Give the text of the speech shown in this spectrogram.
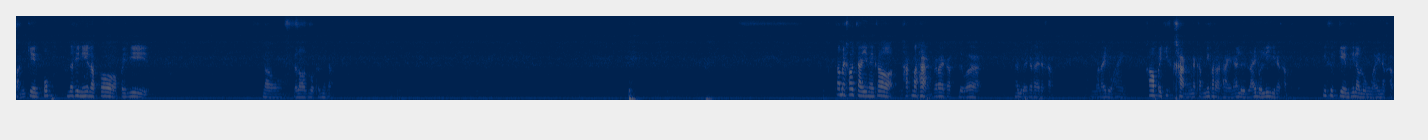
สรรเกมปุ๊บ แล้วทีนี้เราก็ไปที่ เราเดี๋ยวรอโหลดแป๊บนึงครับถ้าไม่เข้าใจยังไงก็ทักมาถามก็ได้ครับ หรือว่านั่นเลยก็ได้นะครับ ผมมาไล่ดูให้ เข้าไปที่ขังนะครับ นี่ภาษาไทยนะ หรือไลบรารีนะครับ นี่คือเกมที่เราลงไว้นะครับ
